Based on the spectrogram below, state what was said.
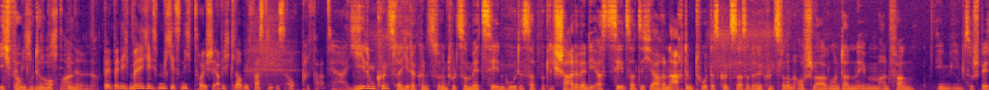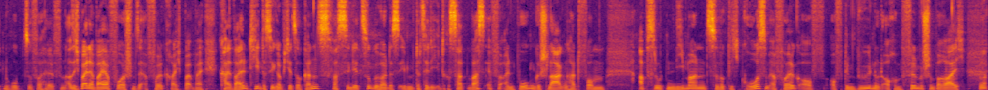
Ich vermute ich auch mal. Innere, ja. wenn, ich, wenn ich mich jetzt nicht täusche, aber ich glaube fast, die ist auch privat. Ja, jedem Künstler, jeder Künstlerin tut so Mäzen gut. Es ist wirklich schade, wenn die erst 10, 20 Jahre nach dem Tod des Künstlers oder der Künstlerin aufschlagen und dann eben anfangen, ihm, ihm zu späten Ruhm zu verhelfen. Also ich meine, er war ja vorher schon sehr erfolgreich. Bei, bei Karl Valentin, deswegen habe ich jetzt auch ganz fasziniert zugehört, ist eben tatsächlich interessant, was er für einen Bogen geschlagen hat vom absoluten Niemand zu wirklich großem Erfolg auf, auf den Bühnen und auch im filmischen Bereich, ja.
